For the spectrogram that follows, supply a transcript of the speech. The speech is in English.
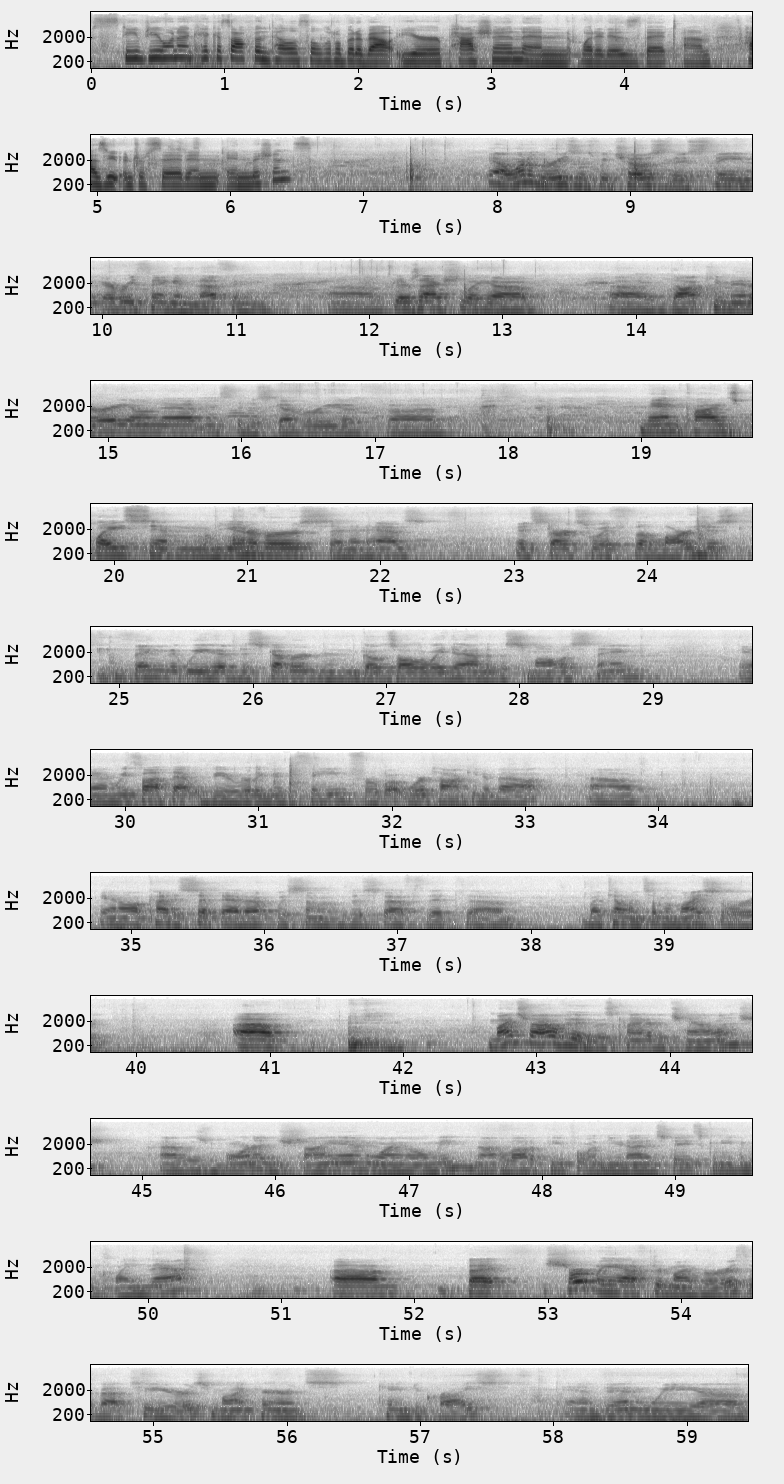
Steve, do you want to kick us off and tell us a little bit about your passion and what it is that um, has you interested in, in missions? Yeah, one of the reasons we chose this theme, Everything and Nothing, uh, there's actually a, a, documentary on that. It's the discovery of uh, mankind's place in the universe, and it has it starts with the largest thing that we have discovered and goes all the way down to the smallest thing. And we thought that would be a really good theme for what we're talking about. Uh, and I'll kind of set that up with some of the stuff that, um, by telling some of my story. Uh, my childhood was kind of a challenge. I was born in Cheyenne, Wyoming. Not a lot of people in the United States can even claim that. Um, but shortly after my birth, about two years, my parents came to Christ, and then we uh,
